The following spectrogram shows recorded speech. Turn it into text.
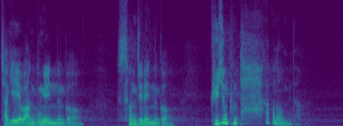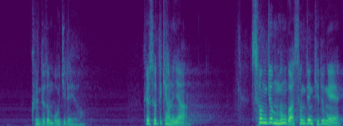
자기의 왕궁에 있는 거, 성전에 있는 거, 귀중품 다 갖고 나옵니다. 그런데도 모질해요. 그래서 어떻게 하느냐? 성전 문과 성전 기둥에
